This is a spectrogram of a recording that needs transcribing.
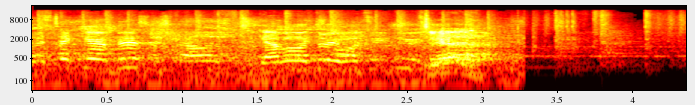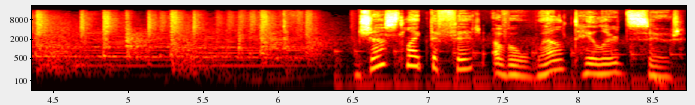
Let's take care of business, fellas. Together on three. One, two, three. Together. Just like the fit of a well-tailored suit,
